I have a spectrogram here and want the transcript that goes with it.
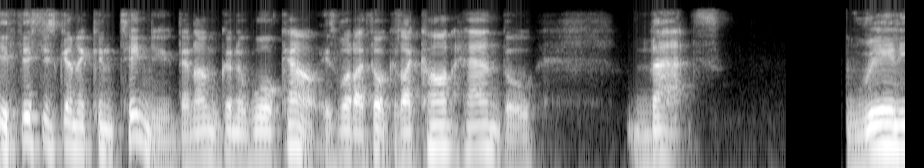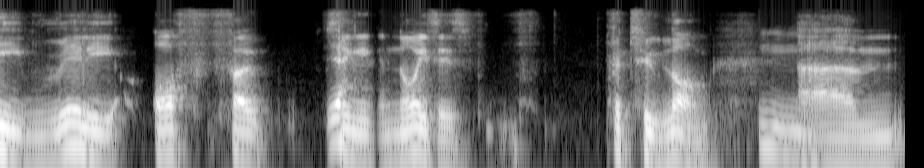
if this is going to continue, then I'm going to walk out, is what I thought, because I can't handle that really, really off folk yeah. singing and noises for too long. Mm. Um,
